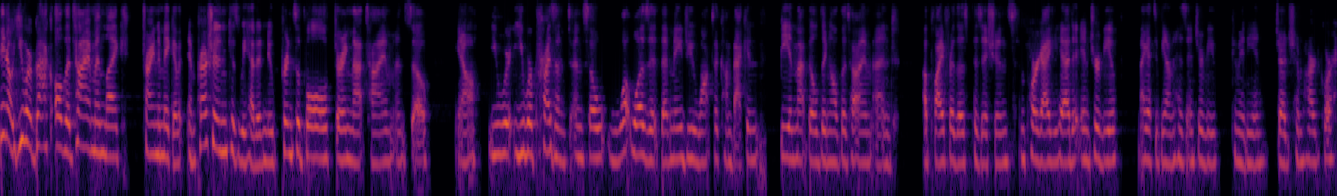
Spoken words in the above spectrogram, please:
you know, you were back all the time and like trying to make an impression because we had a new principal during that time and so you know you were you were present and so what was it that made you want to come back and be in that building all the time and apply for those positions. And poor guy he had an interview. I got to be on his interview committee and judge him hardcore.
